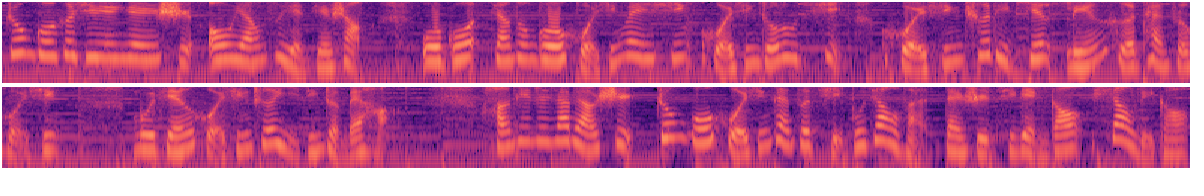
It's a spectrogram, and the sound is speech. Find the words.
中国科学院院士欧阳自远介绍，我国将通过火星卫星、火星着陆器、火星车地天联合探测火星。目前，火星车已经准备好。航天专家表示，中国火星探测起步较晚，但是起点高，效率高。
